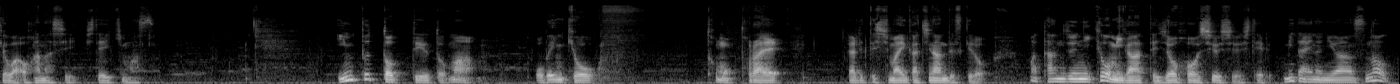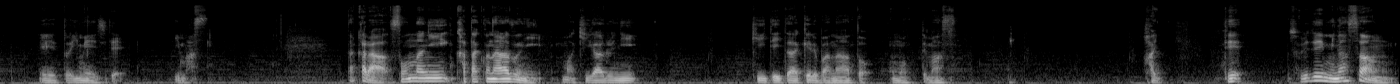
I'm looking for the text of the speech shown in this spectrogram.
今日はお話ししていきます。インプットっていうとまあお勉強とも捉えられてしまいがちなんですけど、まあ、単純に興味があって情報収集してるみたいなニュアンスの、えーと、イメージでいます。だからそんなに硬くならずに、まあ、気軽に聞いていただければなと思ってます。はい。でそれで皆さん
